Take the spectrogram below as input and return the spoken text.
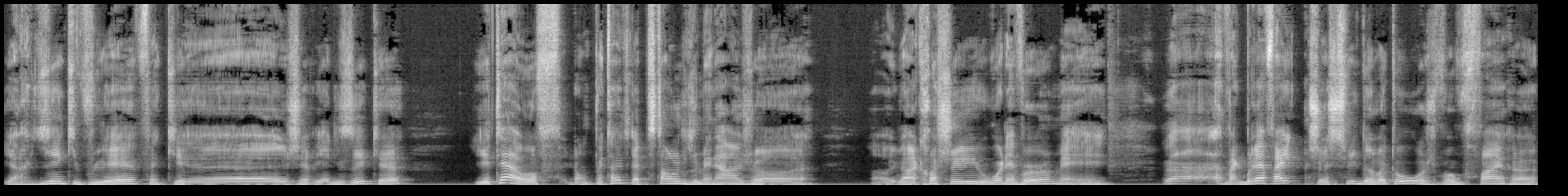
Il y a rien qui voulait, fait que euh, j'ai réalisé que il était à off. Donc peut-être la petite ange du ménage l'a accroché ou whatever, mais euh, bref, hey, je suis de retour. Je vais vous faire euh,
